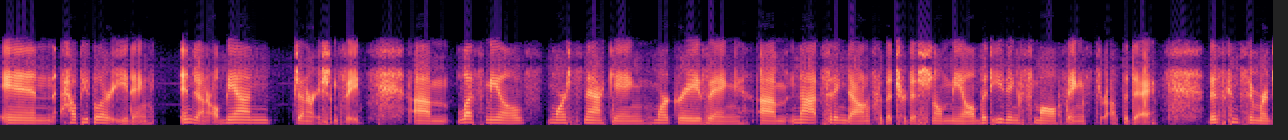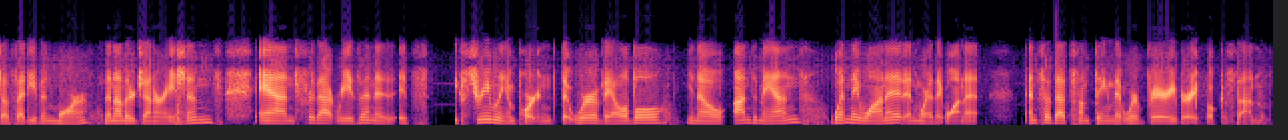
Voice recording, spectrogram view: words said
in how people are eating in general, beyond Generation Z. Um, less meals, more snacking, more grazing, um, not sitting down for the traditional meal, but eating small things throughout the day. This consumer does that even more than other generations, and for that reason, it, it's extremely important that we're available, you know, on demand when they want it and where they want it. And so that's something that we're very, very focused on.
